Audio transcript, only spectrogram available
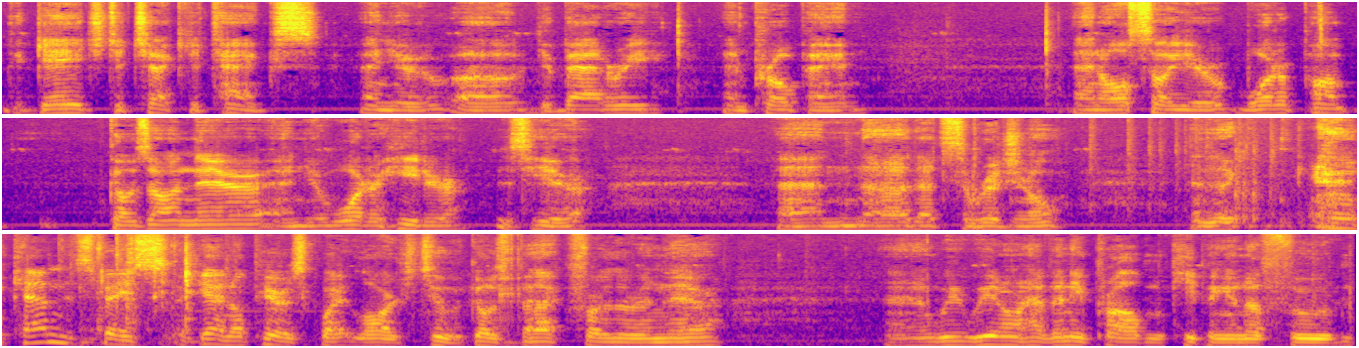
the gauge to check your tanks and your, uh, your battery and propane. And also your water pump goes on there and your water heater is here. And uh, that's original. And the cabinet space, again, up here is quite large too. It goes back further in there. And we, we don't have any problem keeping enough food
